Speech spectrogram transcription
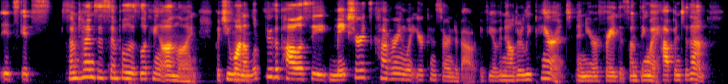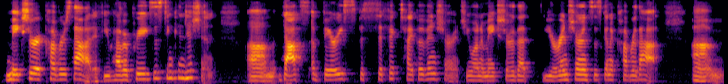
it's it's sometimes as simple as looking online, but you want to Mhm. look through the policy, make sure it's covering what you're concerned about. If you have an elderly parent and you're afraid that something might happen to them, make sure it covers that. If you have a pre-existing condition, um, that's a very specific type of insurance. You want to make sure that your insurance is going to cover that. Um,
